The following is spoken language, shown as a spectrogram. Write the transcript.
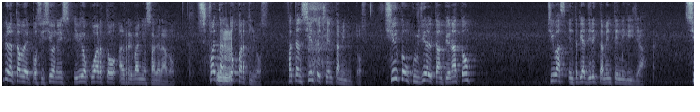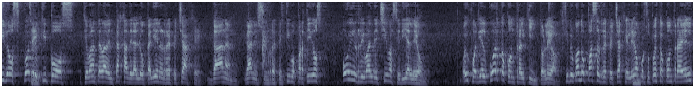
veo la tabla de posiciones y veo cuarto al rebaño sagrado. Faltan dos partidos, faltan 180 minutos. Si hoy concluyera el campeonato, Chivas entraría directamente en liguilla. Si los cuatro equipos que van a tener la ventaja de la localidad en el repechaje ganan, ganen sus respectivos partidos, hoy el rival de Chivas sería León. Hoy jugaría el cuarto contra el quinto, León. Siempre y cuando pasa el repechaje León, por supuesto, contra él,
